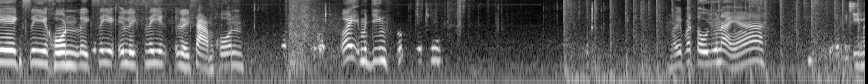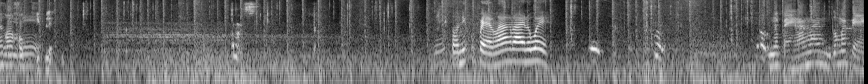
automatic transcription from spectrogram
อีกสี่คนเหลืออีกสี่เอ้ยเหลืออีกสี่เหลืออีกสามคน เฮ้ย มันยิง เฮ้ย ประตูอยู่ไหนอะจริงไม่ค่อยครบคลิปเลย ตอนนี้กูแปลงร่างได้นะเว้ย มึงจะแปลงร่างได้มึงก็ไม่แปลง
